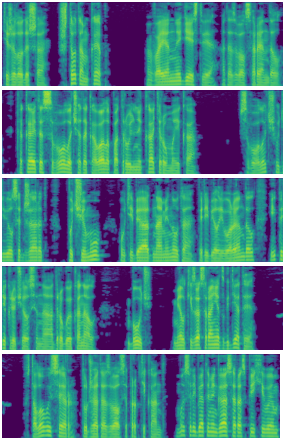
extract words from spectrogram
тяжело дыша. «Что там, Кэп?» «Военные действия», – отозвался Рэндалл. «Какая-то сволочь атаковала патрульный катер у маяка». «Сволочь?» – удивился Джаред. «Почему?» «У тебя одна минута», – перебил его Рэндалл и переключился на другой канал. «Буч, мелкий засранец, где ты?» «В столовой, сэр», — тут же отозвался практикант. «Мы с ребятами ГАСа распихиваем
